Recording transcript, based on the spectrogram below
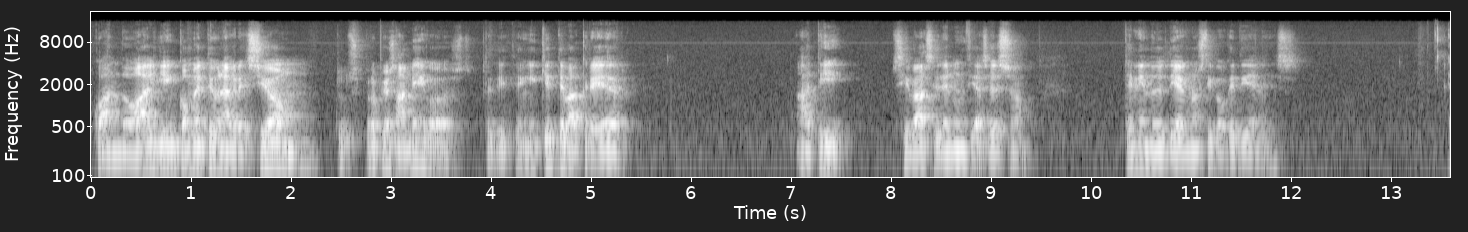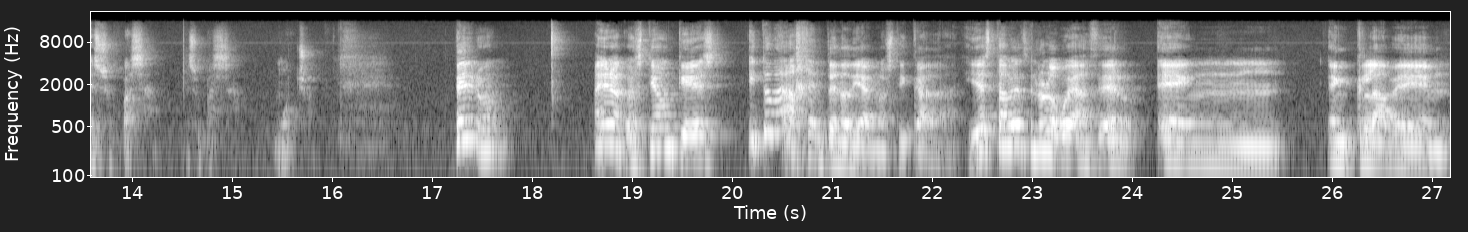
cuando alguien comete una agresión, tus propios amigos te dicen, ¿y quién te va a creer a ti si vas y denuncias eso, teniendo el diagnóstico que tienes? Eso pasa, eso pasa, mucho. Pero hay una cuestión que es, ¿y toda la gente no diagnosticada? Y esta vez no lo voy a hacer en en clave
